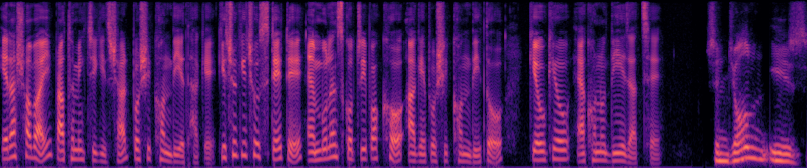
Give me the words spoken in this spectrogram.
এরা সবাই প্রাথমিক চিকিৎসার প্রশিক্ষণ দিয়ে থাকে। কিছু কিছু স্টেটে অ্যাম্বুলেন্স কর্তৃপক্ষ আগে প্রশিক্ষণ দিত, কেউ কেউ এখনও দিয়ে যাচ্ছে। St John is,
